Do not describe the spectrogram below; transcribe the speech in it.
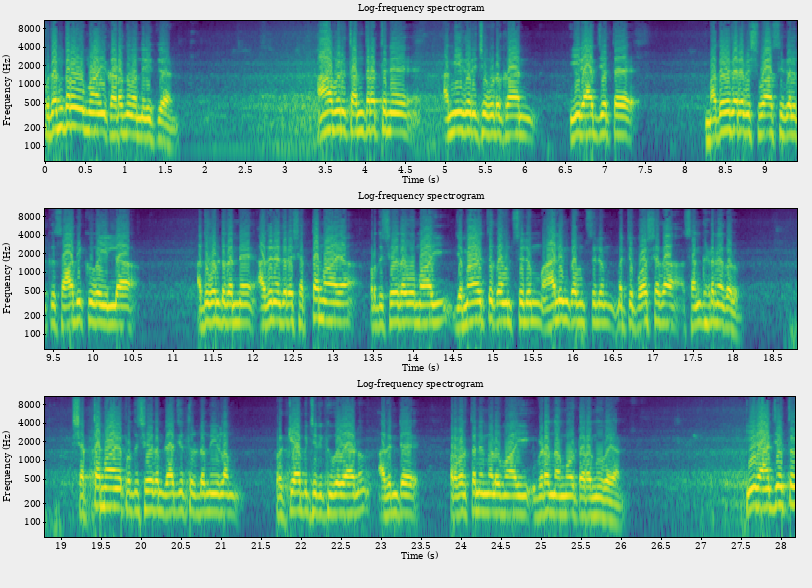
കുതന്ത്രവുമായി കടന്നു വന്നിരിക്കുകയാണ്. ആ ഒരു തന്ത്രത്തിന് അംഗീകരിച്ചു കൊടുക്കാൻ ഈ രാജ്യത്തെ മതേതര വിശ്വാസികൾക്ക് സാധിക്കുകയില്ല. അതുകൊണ്ട് തന്നെ അതിനെതിരെ ശക്തമായ പ്രതിഷേധവുമായി ജമാഅത്ത് കൗൺസിലും ആലിം കൗൺസിലും മറ്റ് പോഷക സംഘടനകളും ശക്തമായ പ്രതിഷേധം രാജ്യത്തുടനീളം പ്രഖ്യാപിച്ചിരിക്കുകയാണ്. അതിന്റെ പ്രവർത്തനങ്ങളുമായി ഇവിടെ നിന്ന് അങ്ങോട്ട് ഇറങ്ങുകയാണ്. ഈ രാജ്യത്ത്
